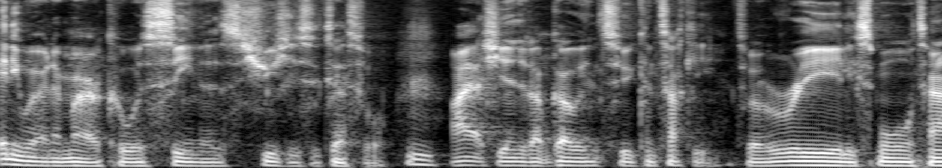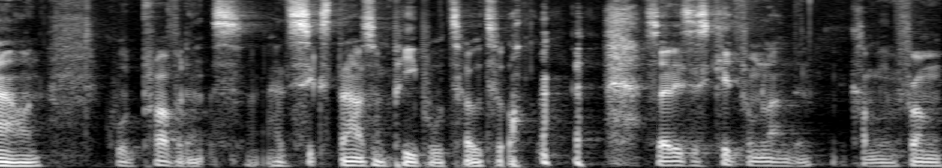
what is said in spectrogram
anywhere in America was seen as hugely successful. Mm. I actually ended up going to Kentucky, to a really small town called Providence. I had 6,000 people total. so there's this kid from London coming from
